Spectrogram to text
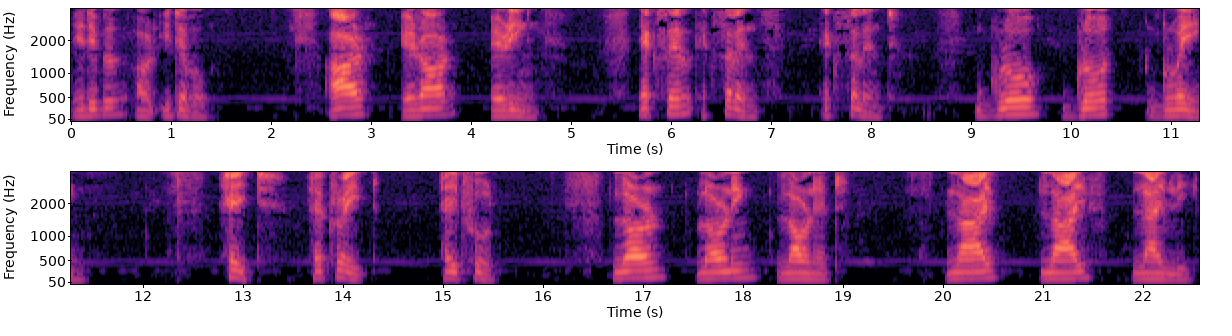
edible or eatable. Are, error, erring. Excel, excellence, excellent grow, growth, growing. Hate, hatred, hateful. Learn, learning, learned. Live, life, lively.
